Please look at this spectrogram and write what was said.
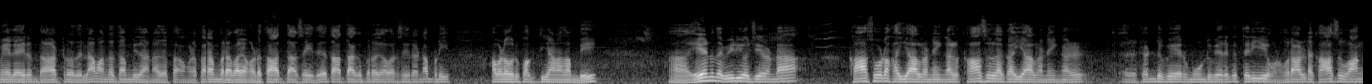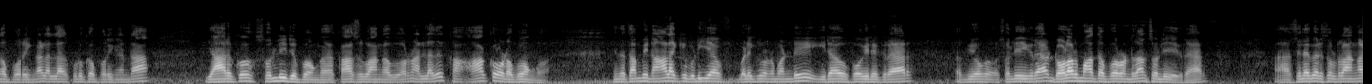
மேலே இருந்து ஆட்டுறதெல்லாம் அந்த தம்பி தான். அது அவங்க பரம்பரை அவங்களோட தாத்தா செய்து தாத்தாக்கு பிறகு அவர் செய்கிறேன்னா அப்படி அவ்வளோ ஒரு பக்தியான தம்பி. ஏன் இந்த வீடியோ செய்கிறேன்னா காசோட கையாள நீங்கள் காசில் கையாள நீங்கள். ரெண்டு பேர் மூன்று பேருக்கு தெரியணும் ஒரு ஆள்கிட்ட காசு வாங்க போகிறீங்க அல்லது கொடுக்க போகிறீங்கன்னா யாருக்கோ சொல்லிட்டு போங்க. காசு வாங்க போகிறோம் அல்லது கா ஆக்களோட போங்க. இந்த தம்பி நாளைக்கு விடிய வெளிக்கிழமை பண்ணி இரவு போயிருக்கிறார். சொல்லியிருக்கிறார் டொலர் மாற்ற போகிறோன்னு தான் சொல்லியிருக்கிறார். சில பேர் சொல்கிறாங்க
